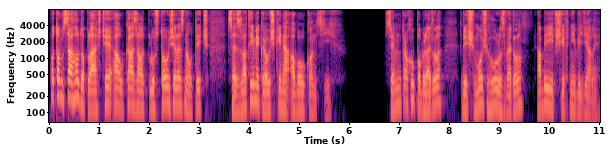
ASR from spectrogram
potom sáhl do pláště a ukázal tlustou železnou tyč se zlatými kroužky na obou koncích. Sim trochu pobledl, když muž hůl zvedl, aby ji všichni viděli.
